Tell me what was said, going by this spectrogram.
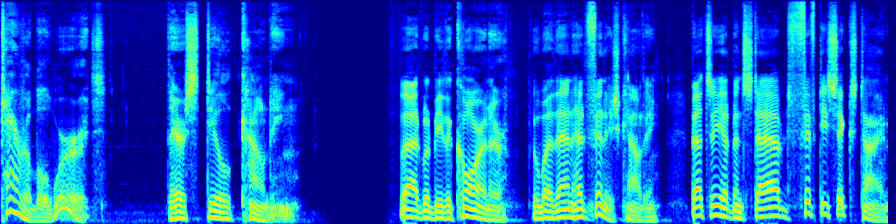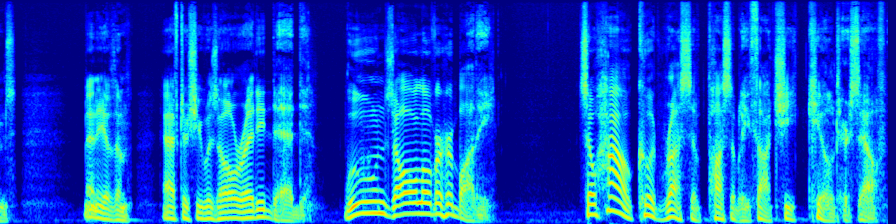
Terrible words. They're still counting. That would be the coroner, who by then had finished counting. Betsy had been stabbed 56 times, many of them after she was already dead, wounds all over her body. So, how could Russ have possibly thought she killed herself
